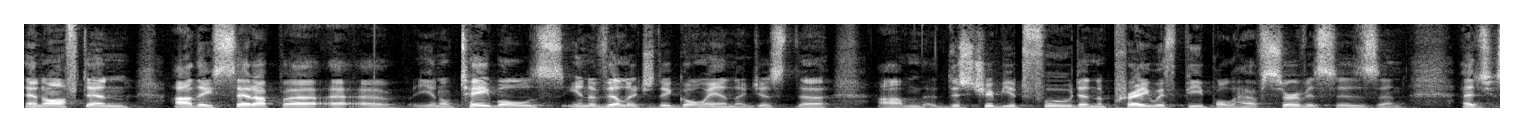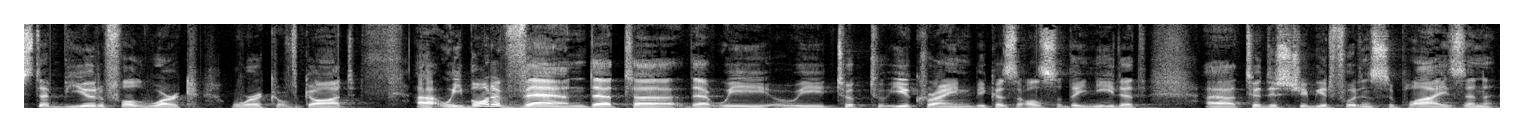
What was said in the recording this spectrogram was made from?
And often uh, they set up, you know, tables in a village. They go in and just uh, um, distribute food and pray with people, have services, and it's just a beautiful work work of God. Uh, we bought a van that, uh, that we, we took to Ukraine because also they needed uh, to distribute food and supplies. And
